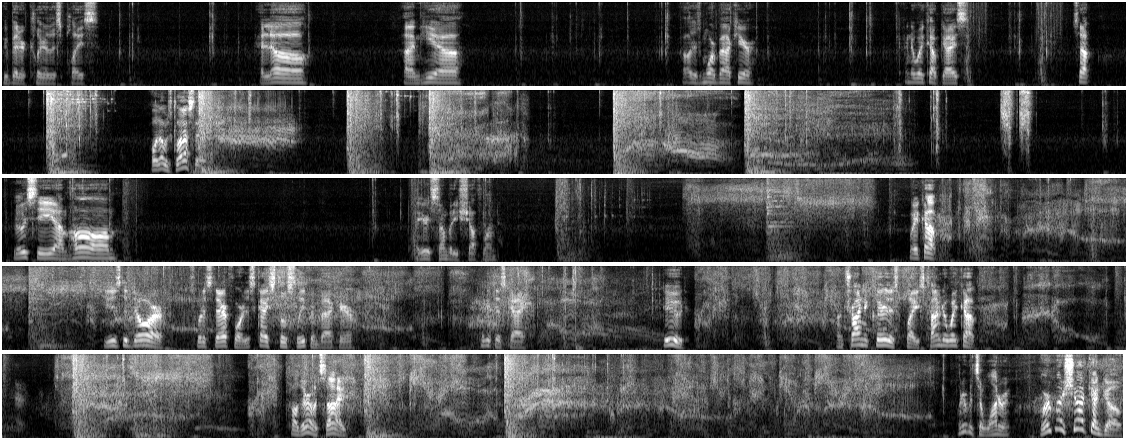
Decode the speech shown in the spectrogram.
We better clear this place. Hello? I'm here. Oh, there's more back here. Time to wake up, guys. What's up? Oh, that was glass there. Lucy, I'm home. I hear somebody shuffling. Wake up. Use the door. That's what it's there for. This guy's still sleeping back here. Look at this guy. Dude. I'm trying to clear this place. Time to wake up. Oh, they're outside. wonder if it's a wandering... Where'd my shotgun go?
